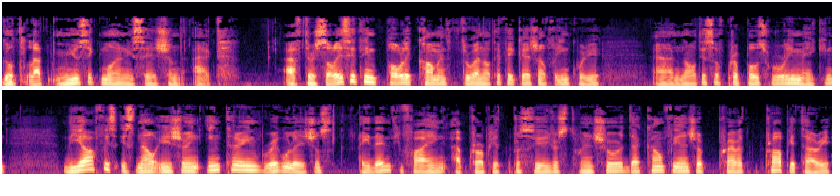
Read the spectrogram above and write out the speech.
Goodlatte Music Modernization Act. After soliciting public comment through a notification of inquiry and notice of proposed rulemaking, the office is now issuing interim regulations identifying appropriate procedures to ensure that confidential private proprietary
